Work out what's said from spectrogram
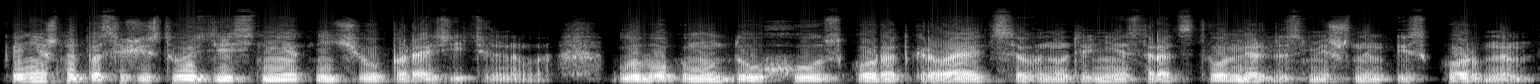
Конечно, по существу здесь нет ничего поразительного. Глубокому духу скоро открывается внутреннее сродство между смешным и скорбным,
